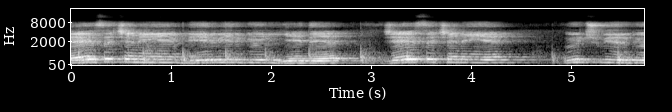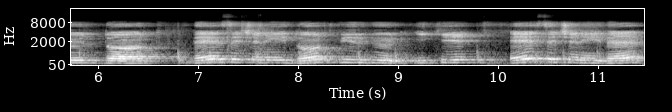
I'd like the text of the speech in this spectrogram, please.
B seçeneği 1,7, C seçeneği 3,4, D seçeneği 4,2, E seçeneği de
